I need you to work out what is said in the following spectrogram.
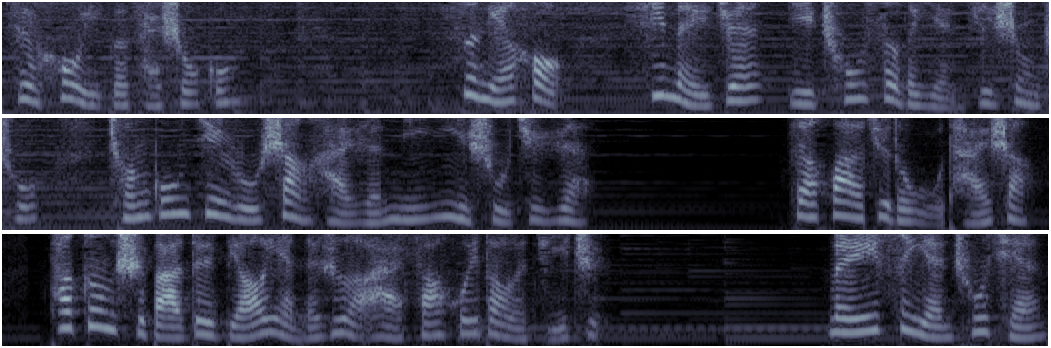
最后一个才收工。四年后，奚美娟以出色的演技胜出，成功进入上海人民艺术剧院。在话剧的舞台上，她更是把对表演的热爱发挥到了极致。每一次演出前，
